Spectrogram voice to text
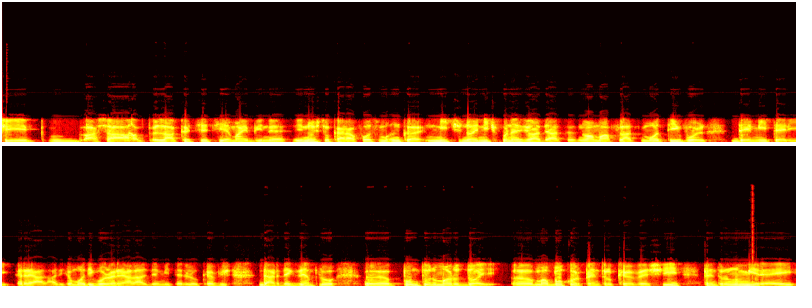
și m, așa, la cățeție mai bine. Nu știu care a fost încă, nici noi nici până în ziua de astăzi nu am aflat motivul demiterii real, adică motivul real al demiterii lui Căviș. Dar, de exemplu, uh, punctul numărul 2, mă bucur pentru Căveși, pentru numirea ei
